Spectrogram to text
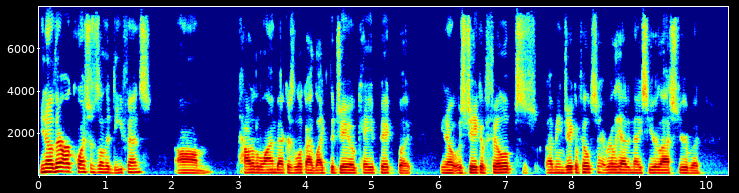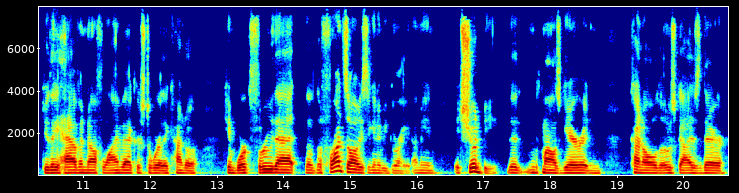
You know, there are questions on the defense. Um, how do the linebackers look? I like the JOK pick, but you know, it was Jacob Phillips. I mean, Jacob Phillips really had a nice year last year, but do they have enough linebackers to where they kind of can work through that? The, the front's obviously going to be great. I mean, it should be the Myles Garrett and kind of all those guys there.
